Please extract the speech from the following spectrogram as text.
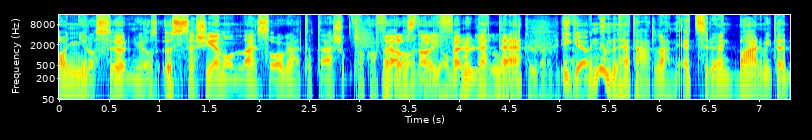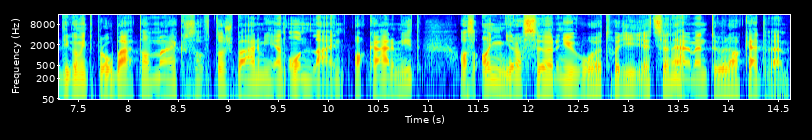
annyira szörnyű az összes ilyen online szolgáltatásuknak a felhasználói nagyon, felülete. Igen, nem lehet átlátni. Egyszerűen bármit eddig, amit próbáltam Microsoftos, bármilyen online akármit, az annyira szörnyű volt, hogy így egyszerűen elment tőle a kedvem.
